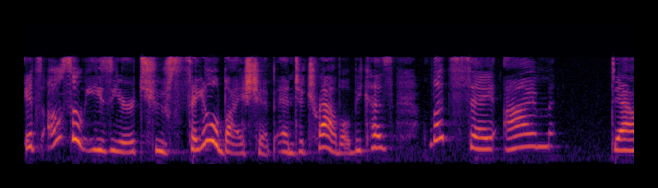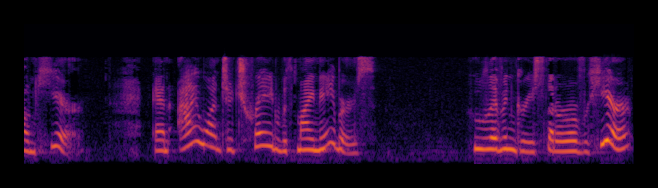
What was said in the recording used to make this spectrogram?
It's also easier to sail by ship and to travel because let's say I'm down here and I want to trade with my neighbors who live in Greece that are over here.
